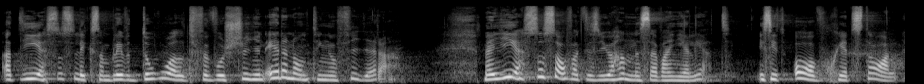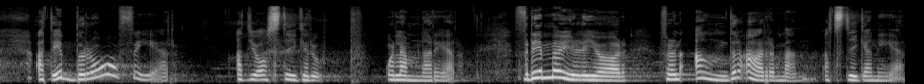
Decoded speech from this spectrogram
att Jesus liksom blev dold för vår syn, är det någonting att fira? Men Jesus sa faktiskt i Johannes evangeliet i sitt avskedstal att det är bra för er att jag stiger upp och lämnar er. För det möjliggör för den andra armen att stiga ner,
